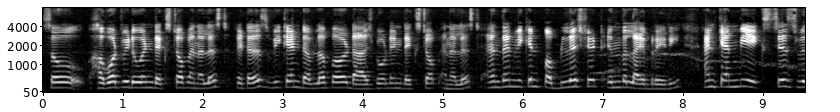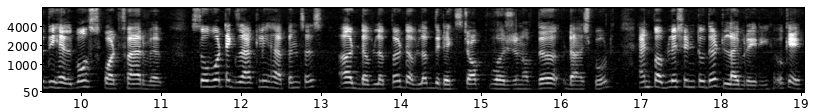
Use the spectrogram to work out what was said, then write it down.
so how what we do in desktop analyst it is we can develop our dashboard in desktop analyst and then we can publish it in the library and can be accessed with the help of spotfire web. So what exactly happens is a developer develop the desktop version of the dashboard and publish into that library okay?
